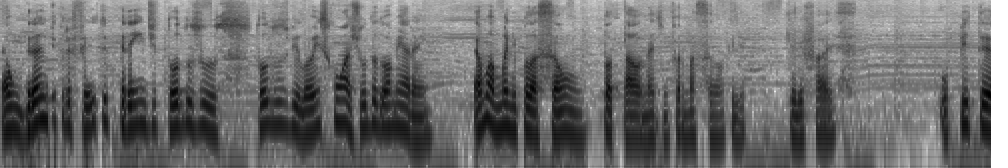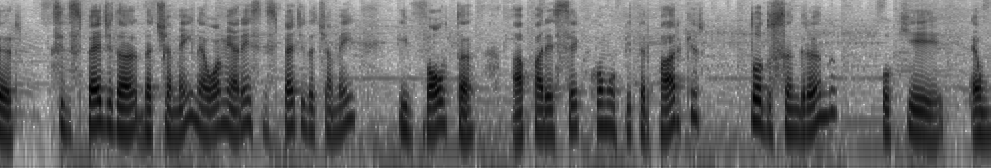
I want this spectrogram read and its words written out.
é um grande prefeito e prende todos os, todos os vilões com a ajuda do Homem-Aranha. É uma manipulação total né, de informação que ele, que ele faz o Peter se despede da, da Tia May, né? O Homem-Aranha se despede da Tia May e volta a aparecer como Peter Parker, todo sangrando, o que é um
